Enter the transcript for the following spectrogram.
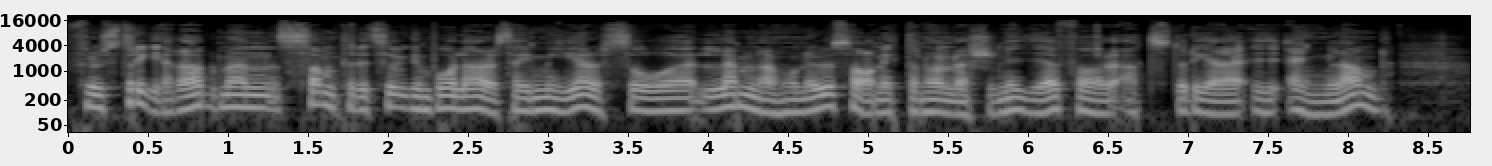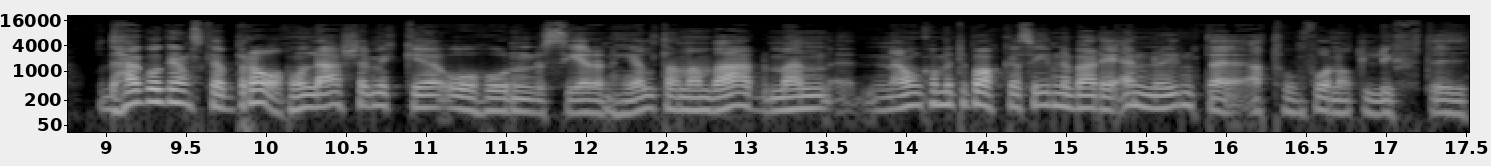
Frustrerad men samtidigt sugen på att lära sig mer så lämnar hon USA 1929 för att studera i England. Det här går ganska bra. Hon lär sig mycket och hon ser en helt annan värld. Men när hon kommer tillbaka så innebär det ännu inte att hon får något lyft i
